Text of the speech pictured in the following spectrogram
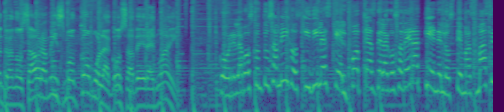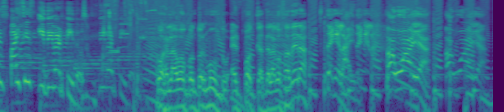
Encuéntranos ahora mismo como La Gozadera en Wine. Corre la voz con tus amigos y diles que el podcast de La Gozadera tiene los temas más spicy y divertidos. Divertidos. Corre la voz con todo el mundo. El podcast de la gozadera está en el aire. ¡Aguaya! ¡Aguaya!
